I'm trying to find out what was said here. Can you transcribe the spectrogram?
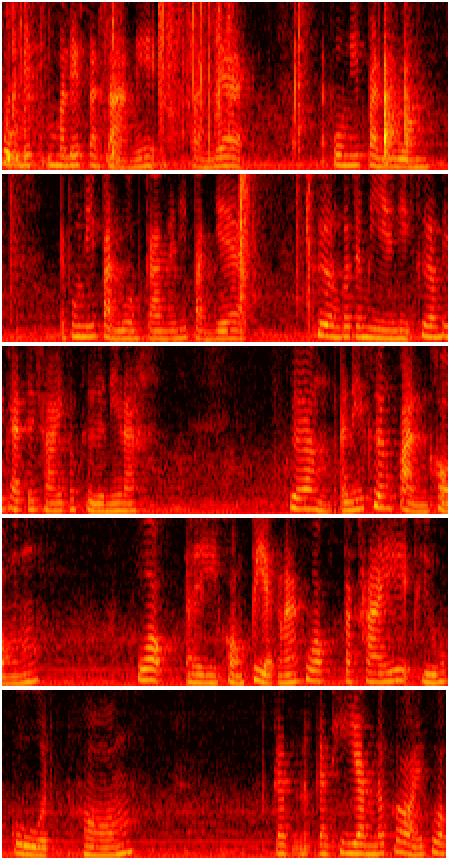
พวกเม็ดเมล็ดต่างๆ นี้ปั่นแยก พวกนี้ปั่นรวมไอ้พวกนี้ปั่นรวมกันอันนี้ปั่นแยก รื่องก็จะมีนี่เครื่องที่แพทจะใช้ก็คือนี่นะ เครื่องอันนี้เครื่องปั่นของพวกไอของเปียกนะ พวกตะไคร้ผิวมะกรูด หอม กระกระเทียมแล้วก็ไอพวก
